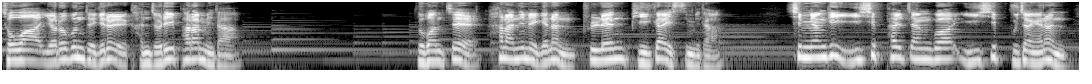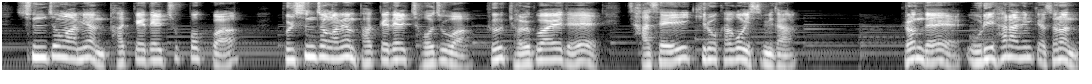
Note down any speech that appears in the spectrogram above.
저와 여러분 되기를 간절히 바랍니다. 두 번째, 하나님에게는 플랜 B가 있습니다. 신명기 28장과 29장에는 순종하면 받게 될 축복과 불순종하면 받게 될 저주와 그 결과에 대해 자세히 기록하고 있습니다. 그런데 우리 하나님께서는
